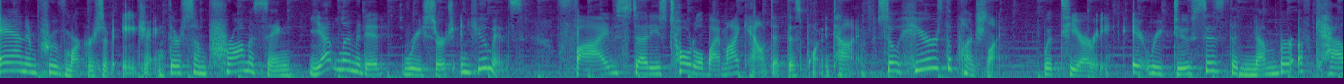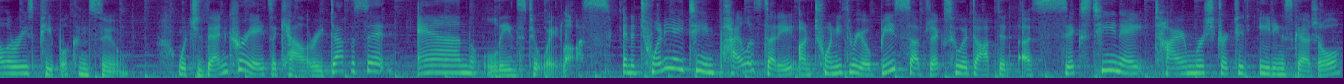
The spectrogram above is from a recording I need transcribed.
and improved markers of aging. There's some promising, yet limited, research in humans. Five studies total by my count at this point in time. So here's the punchline with TRE. It reduces the number of calories people consume which then creates a calorie deficit and leads to weight loss. In a 2018 pilot study on 23 obese subjects who adopted a 16-8 time restricted eating schedule,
